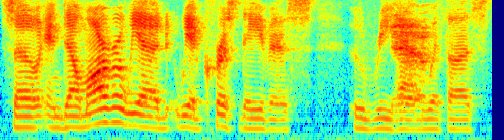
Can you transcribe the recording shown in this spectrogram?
so in Delmarva we had we had Chris Davis who rehabbed Yeah. with us.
